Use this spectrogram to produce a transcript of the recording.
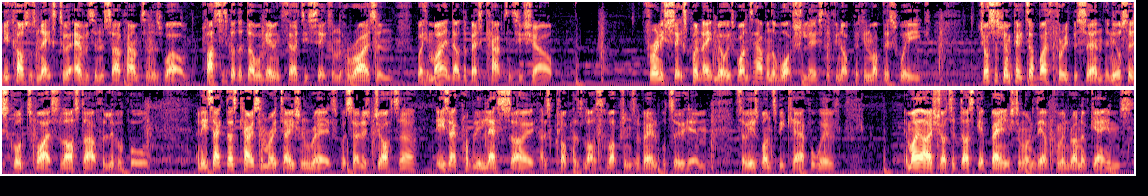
Newcastle's next to Everton and Southampton as well, plus he's got the double game at 36 on the horizon, where he might end up the best captaincy shout. For only 6.8 mil, he's one to have on the watch list if you're not picking him up this week. Joss has been picked up by 3%, and he also scored twice last out for Liverpool. And Isak does carry some rotation risk, but so does Jota. Isak probably less so, as Klopp has lots of options available to him, so he is one to be careful with. In my eyes, Jota does get benched in one of the upcoming run of games.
